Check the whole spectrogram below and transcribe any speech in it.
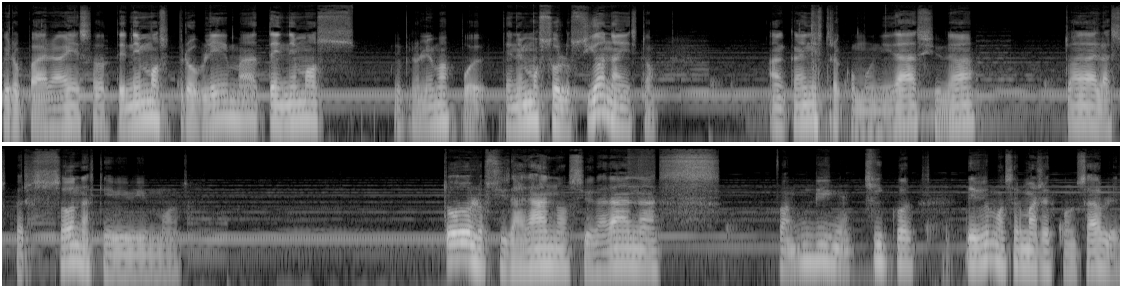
pero para eso tenemos problemas, tenemos problemas, pues, tenemos solución a esto. Acá en nuestra comunidad, ciudad, todas las personas que vivimos, todos los ciudadanos, ciudadanas, familias, chicos, debemos ser más responsables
